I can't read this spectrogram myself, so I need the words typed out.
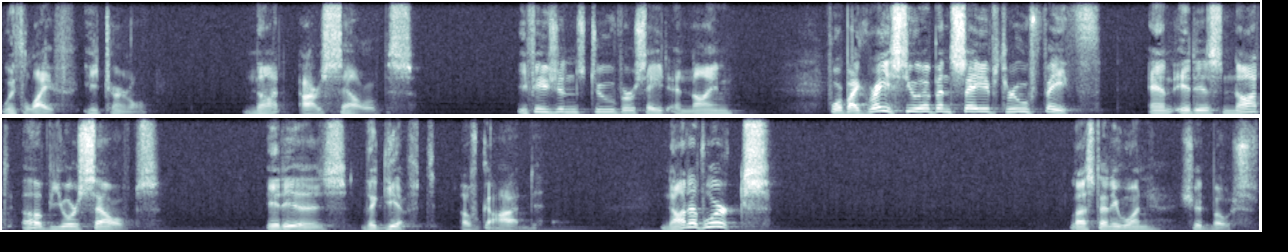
with life eternal, not ourselves. Ephesians 2, verse 8 and 9. For by grace you have been saved through faith, and it is not of yourselves. It is the gift of God, not of works, lest anyone should boast.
